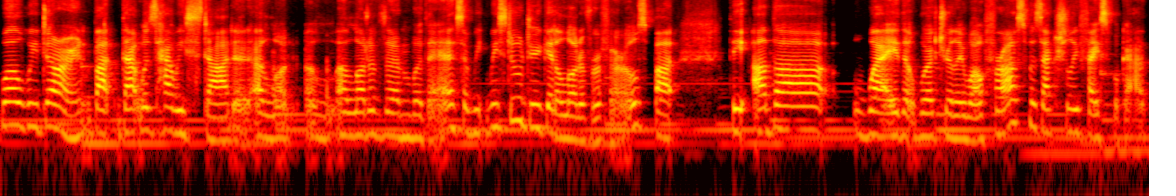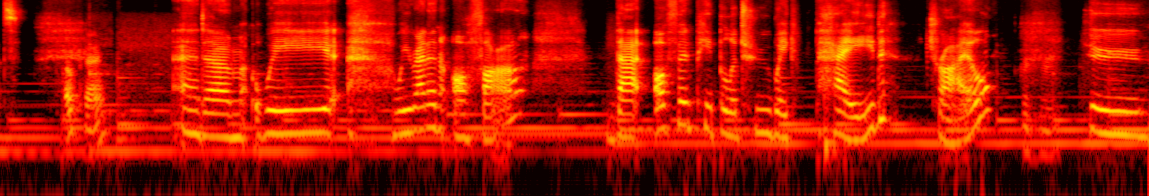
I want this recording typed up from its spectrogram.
Well, we don't, but that was how we started. A lot, a, a, lot of them were there. So we, we still do get a lot of referrals, but the other way that worked really well for us was actually Facebook ads. Okay. And um, we we ran an offer that offered people a two week paid trial mm-hmm. to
